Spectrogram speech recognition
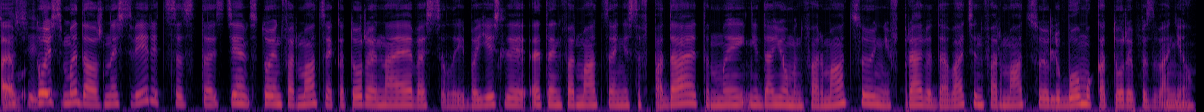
а То есть мы должны свериться с, с, тем, с той информацией, которая на e-veselība. Если эта информация не совпадает, мы не даем информацию, не вправе давать информацию любому, который позвонил.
